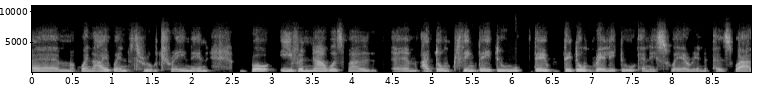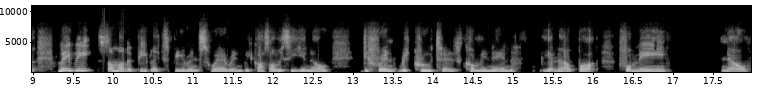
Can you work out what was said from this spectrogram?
um, when I went through training. But even now as well, um, I don't think they do. They they don't really do any swearing as well. Maybe some other people experience swearing because obviously you know different recruiters coming in. You know, but for me, no,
